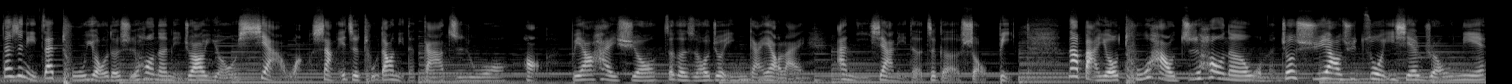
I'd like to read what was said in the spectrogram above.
但是你在涂油的时候呢，你就要由下往上，一直涂到你的嘎吱窝，好。不要害羞，这个时候就应该要来按一下你的这个手臂。那把油涂好之后呢，我们就需要去做一些揉捏。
